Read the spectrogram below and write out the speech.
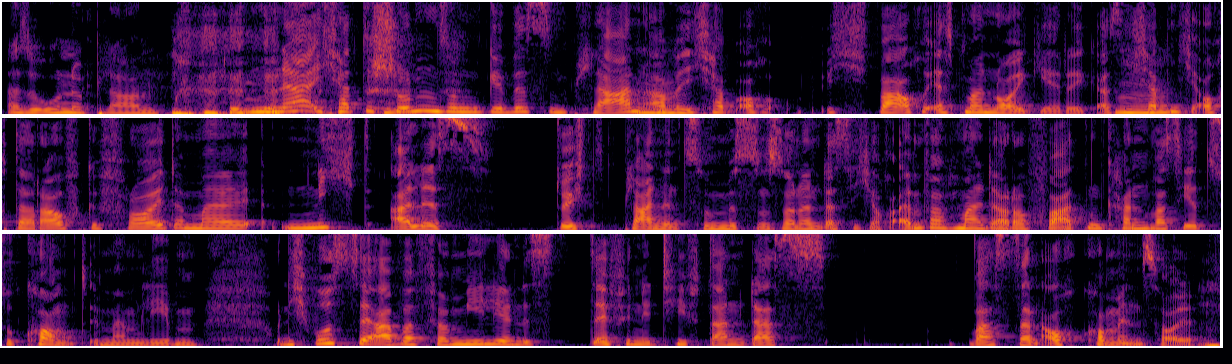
also ohne Plan. Na, ich hatte schon so einen gewissen Plan, mhm. aber ich habe auch, ich war auch erstmal neugierig. Also mhm. ich habe mich auch darauf gefreut, einmal nicht alles durchplanen zu müssen, sondern dass ich auch einfach mal darauf warten kann, was jetzt so kommt in meinem Leben. Und ich wusste aber, Familien ist definitiv dann das, was dann auch kommen soll. Mhm.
